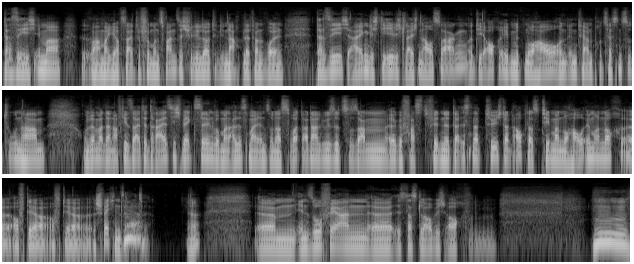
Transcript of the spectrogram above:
da sehe ich immer, machen wir hier auf Seite 25 für die Leute, die nachblättern wollen, da sehe ich eigentlich die ewig gleichen Aussagen und die auch eben mit Know-how und internen Prozessen zu tun haben. Und wenn wir dann auf die Seite 30 wechseln, wo man alles mal in so einer SWOT-Analyse zusammengefasst findet, da ist natürlich dann auch das Thema Know-how immer noch äh, auf der, auf der Schwächenseite. Ja. Ja? Ähm, insofern äh, ist das, glaube ich, auch hm,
